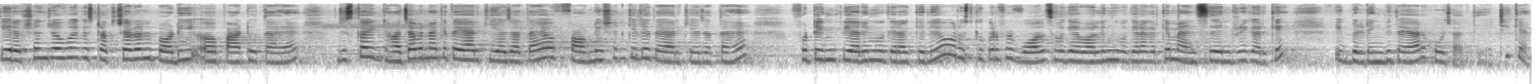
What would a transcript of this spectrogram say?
कि इरेक्शन जो है, वो एक स्ट्रक्चरल बॉडी पार्ट होता है, जिसका एक ढांचा बना के तैयार किया जाता है और फाउंडेशन के लिए तैयार किया जाता है फुटिंग पियरिंग वगैरह के लिए और उसके ऊपर फिर वॉल्स वगैरह वॉलिंग वगैरह करके मैंसेनरी करके एक बिल्डिंग भी तैयार हो जाती है। ठीक है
